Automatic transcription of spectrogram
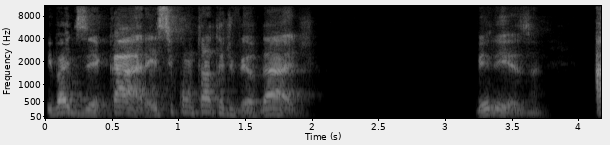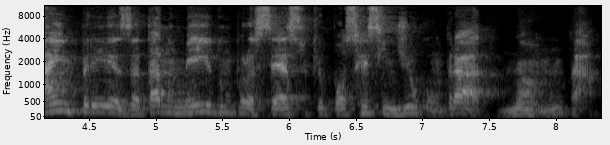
E vai dizer, cara, esse contrato é de verdade? Beleza. A empresa está no meio de um processo que eu posso rescindir o contrato? Não, não está.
